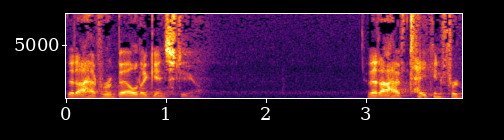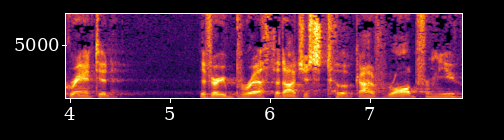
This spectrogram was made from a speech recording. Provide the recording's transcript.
That I have rebelled against you that I have taken for granted the very breath that I just took. I have robbed from you.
